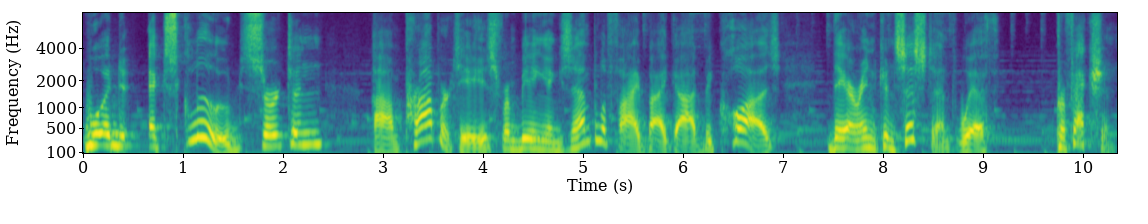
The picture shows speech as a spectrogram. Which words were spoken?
would exclude certain um, properties from being exemplified by God because they are inconsistent with perfection.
